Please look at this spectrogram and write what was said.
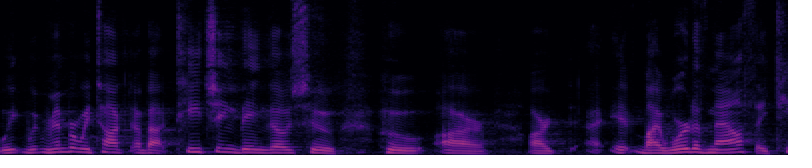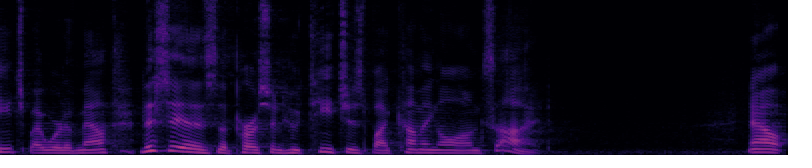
We, remember, we talked about teaching being those who, who are, are uh, it, by word of mouth, they teach by word of mouth. This is the person who teaches by coming alongside. Now,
